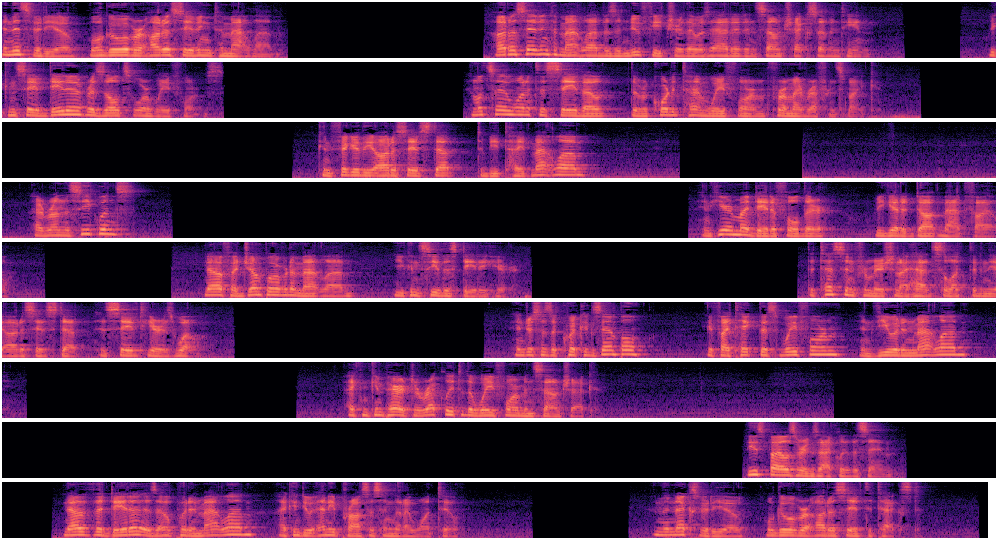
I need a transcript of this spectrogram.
In this video, we'll go over autosaving to MATLAB. Autosaving to MATLAB is a new feature that was added in Soundcheck 17. We can save data, results, or waveforms. And let's say I wanted to save out the recorded time waveform from my reference mic. Configure the autosave step to be type MATLAB. I run the sequence. And here in my data folder, we get a .mat file. Now if I jump over to MATLAB, you can see this data here. The test information I had selected in the autosave step is saved here as well. And just as a quick example, if I take this waveform and view it in MATLAB, I can compare it directly to the waveform in Soundcheck. These files are exactly the same. Now that the data is output in MATLAB, I can do any processing that I want to. In the next video, we'll go over autosave to text.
